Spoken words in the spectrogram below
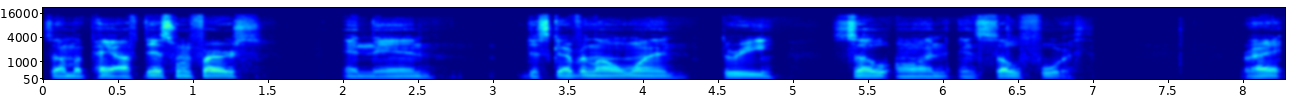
So I'm gonna pay off this one first and then Discover Loan One, three, so on and so forth. Right?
